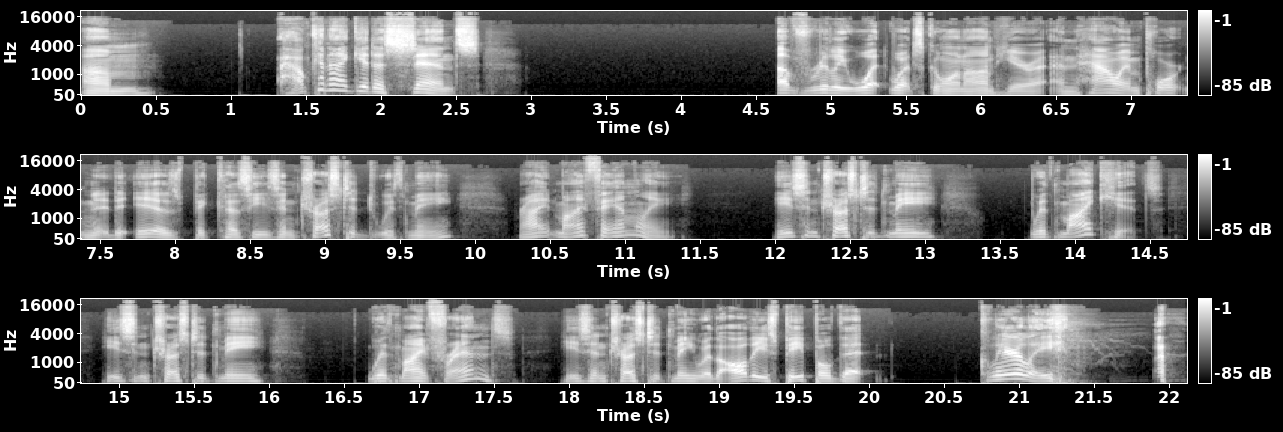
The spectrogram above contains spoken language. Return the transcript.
um, how can I get a sense of really what what's going on here and how important it is because he's entrusted with me, right? My family. He's entrusted me with my kids. He's entrusted me with my friends. He's entrusted me with all these people that clearly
